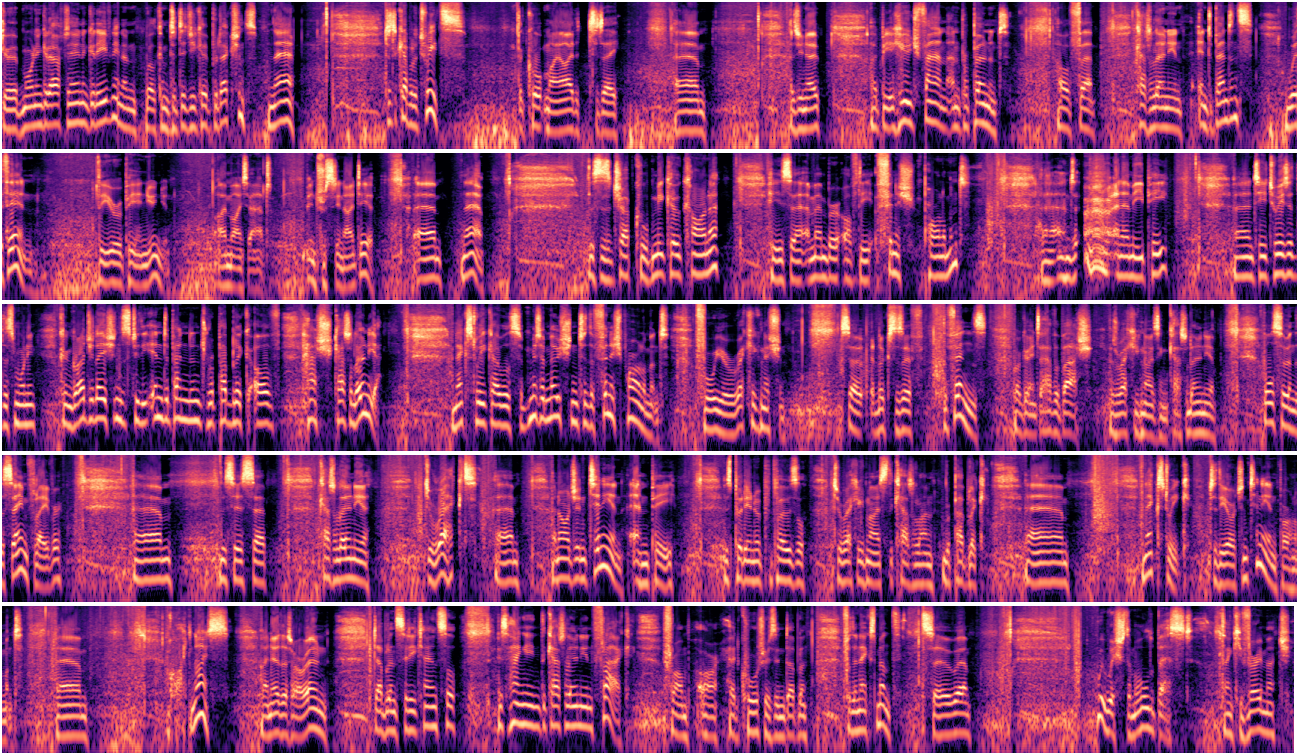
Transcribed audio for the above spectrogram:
Good morning, good afternoon, and good evening, and welcome to Digi Kode Productions. Now, just a couple of tweets that caught my eye today. Um, as you know, I'd be a huge fan and proponent of uh, Catalonian independence within the European Union, I might add. Interesting idea. Um, now, this is a chap called Mikko Kärnä. He's uh, a member of the Finnish Parliament uh, and an MEP. And he tweeted this morning, Congratulations to the independent Republic of Hash Catalonia. Next week, I will submit a motion to the Finnish Parliament for your recognition. So it looks as if the Finns are going to have a bash at recognising Catalonia. Also, in the same flavour, um, this is uh, Catalonia Direct. Um, an Argentinian MP is putting in a proposal to recognise the Catalan Republic um, next week to the Argentinian Parliament. Um, quite nice. I know that our own Dublin City Council is hanging the Catalonian flag from our headquarters in Dublin for the next month. So um, we wish them all the best. Thank you very much.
